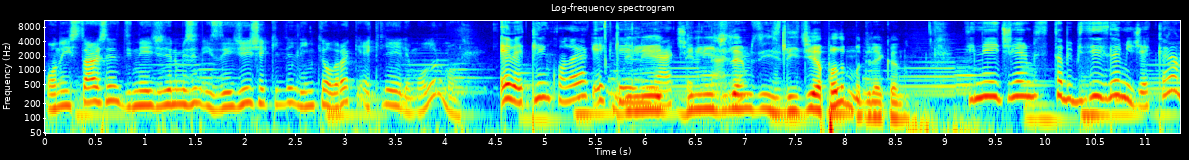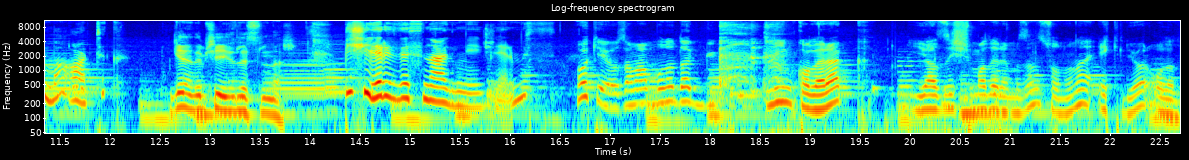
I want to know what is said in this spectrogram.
Onu isterseniz dinleyicilerimizin izleyeceği şekilde linki olarak ekleyelim olur mu? Evet link olarak ekleyelim Dinley- gerçekten. dinleyicilerimizi izleyici yapalım mı Dilek Hanım? Dinleyicilerimiz tabii bizi izlemeyecekler ama artık Gene de bir şey izlesinler. bir şeyler izlesinler dinleyicilerimiz. Okey o zaman bunu da gü- link olarak yazışmalarımızın sonuna ekliyor olalım.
